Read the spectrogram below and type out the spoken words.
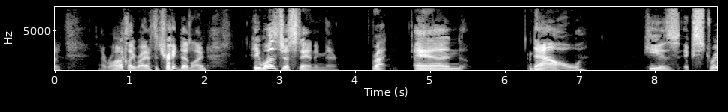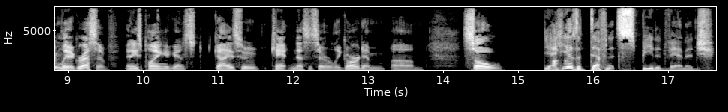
ironically, right at the trade deadline, he was just standing there, right. and now he is extremely aggressive, and he's playing against guys who can't necessarily guard him. Um, so Yeah, he has a definite speed advantage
